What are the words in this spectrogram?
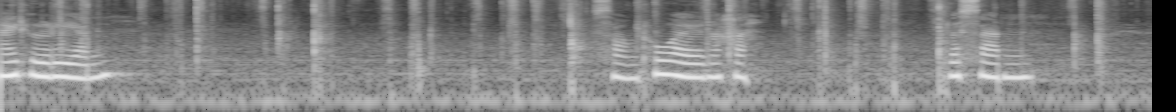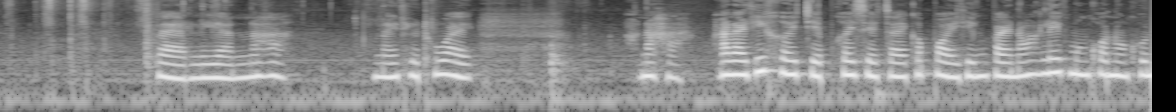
นายถือเหรียญสองถ้วยนะคะเดอะซันแปดเหรียญนะคะนายถือถ้วย นะคะ อะไรที่เคยเจ็บเคยเสียใจก็ปล่อยทิ้งไปเนาะเลขมงคลของคุณ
